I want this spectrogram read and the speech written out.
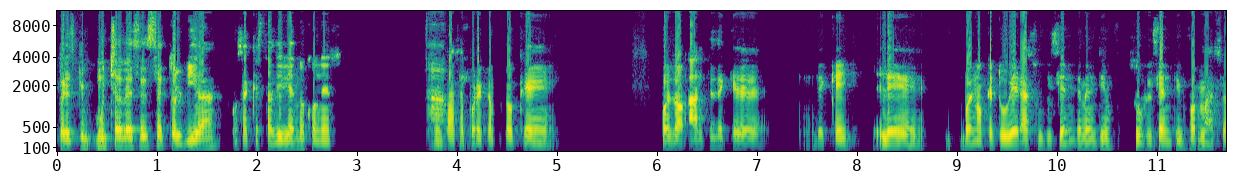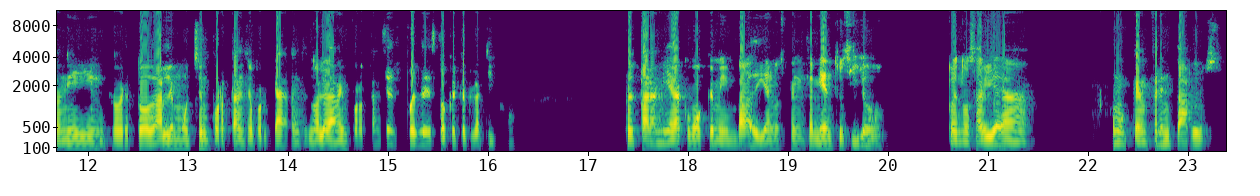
pues es que muchas veces se te olvida, o sea, que estás viviendo con eso. Me Ah, pasa, por ejemplo, que, pues no, antes de que, de que le, bueno, que tuviera suficientemente, suficiente información y sobre todo darle mucha importancia, porque antes no le daba importancia después de esto que te platico. Pues para mí era como que me invadían los pensamientos y yo, pues no sabía como que enfrentarlos.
